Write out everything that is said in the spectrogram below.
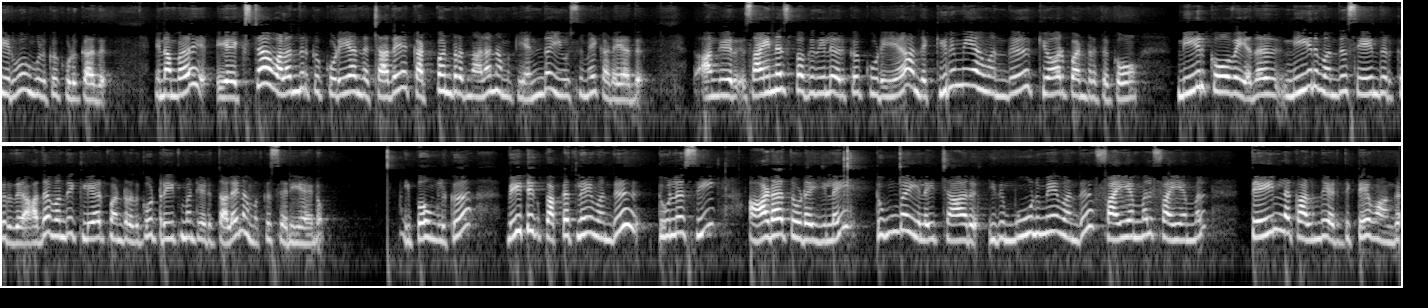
தீர்வு உங்களுக்கு கொடுக்காது. நம்ம எக்ஸ்ட்ரா வளர்ந்துருக்கக்கூடிய அந்த சதையை கட் பண்ணுறதுனால நமக்கு எந்த யூஸுமே கிடையாது. அங்கே சைனஸ் பகுதியில் இருக்கக்கூடிய அந்த கிருமியை வந்து கியூர் பண்ணுறதுக்கும் நீர்க்கோவை அதாவது நீர் வந்து சேர்ந்து இருக்கிறது அதை வந்து கிளியர் பண்ணுறதுக்கும் ட்ரீட்மெண்ட் எடுத்தாலே நமக்கு சரியாயிடும். இப்போ உங்களுக்கு வீட்டுக்கு பக்கத்துலேயே வந்து துளசி ஆடாத்தோட இலை தும்ப இலை சாறு இது மூணுமே வந்து ஃபைவ் எம்எல் ஃபைவ் எம்எல் தேனில் கலந்து எடுத்துக்கிட்டே வாங்க.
